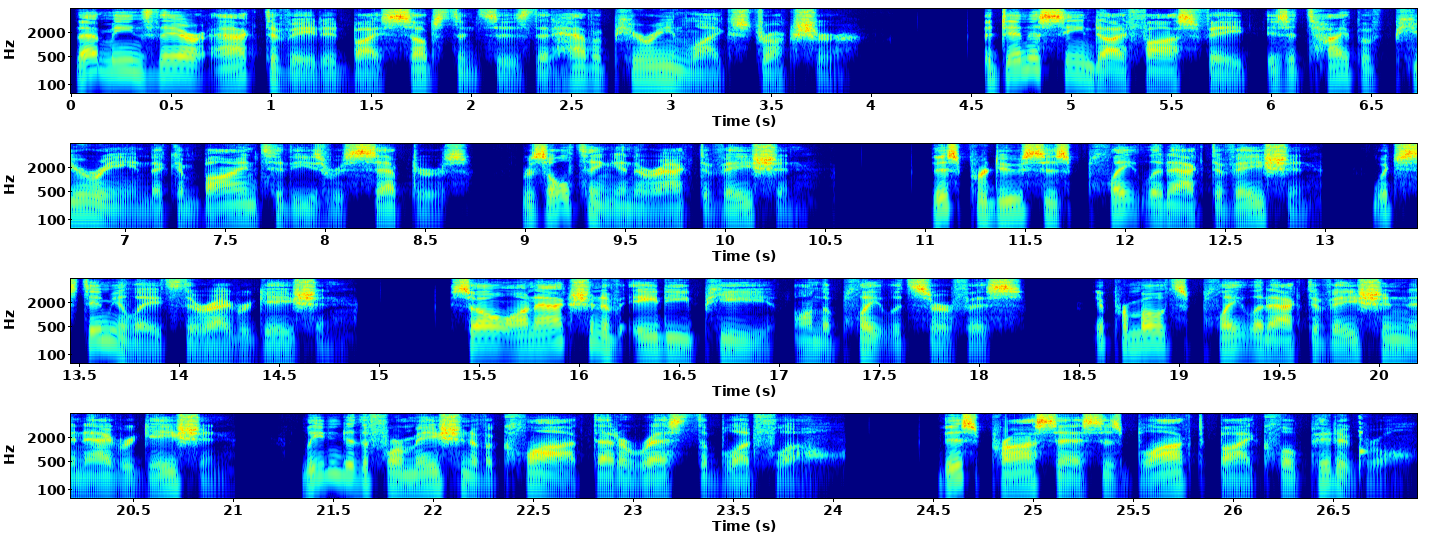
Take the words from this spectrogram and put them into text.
That means they are activated by substances that have a purine-like structure. Adenosine diphosphate is a type of purine that can bind to these receptors, resulting in their activation. This produces platelet activation, which stimulates their aggregation. So, on action of ADP on the platelet surface, it promotes platelet activation and aggregation, leading to the formation of a clot that arrests the blood flow. This process is blocked by clopidogrel.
